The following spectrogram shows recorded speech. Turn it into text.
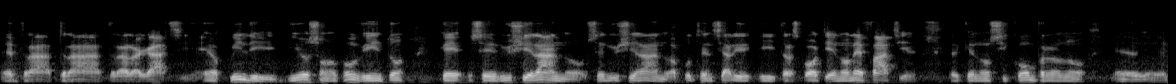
eh, tra, tra, tra, ragazzi. E quindi io sono convinto che se riusciranno, se riusciranno, a potenziare i trasporti, e non è facile perché non si comprano eh,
